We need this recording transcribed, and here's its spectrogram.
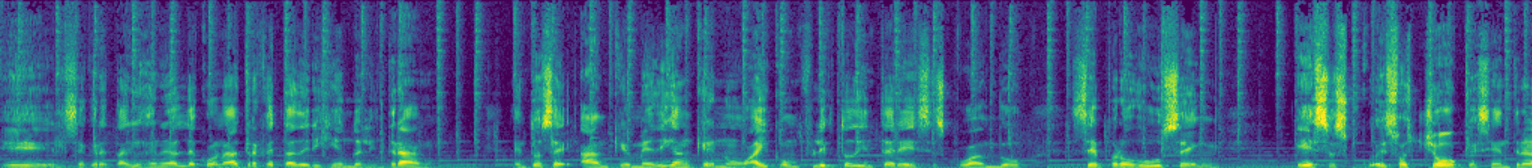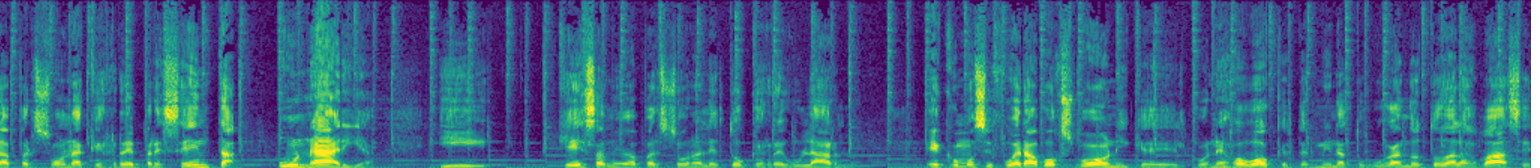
eh, el secretario general de CONATRA que está dirigiendo el Intran. Entonces, aunque me digan que no, hay conflicto de intereses cuando se producen esos, esos choques entre la persona que representa un área y que esa misma persona le toque regularlo. Es como si fuera Box Bunny, que el conejo Box, que termina tú jugando todas las bases,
